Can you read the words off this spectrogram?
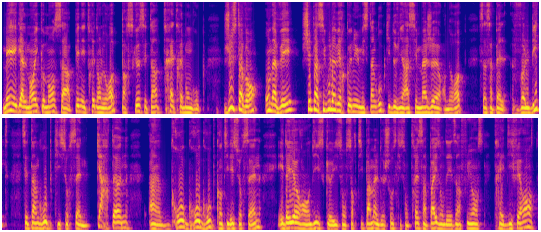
mais également ils commencent à pénétrer dans l'Europe parce que c'est un très très bon groupe. Juste avant, on avait, je sais pas si vous l'avez reconnu, mais c'est un groupe qui devient assez majeur en Europe, ça s'appelle Volbeat. C'est un groupe qui sur scène cartonne un gros gros groupe quand il est sur scène. Et d'ailleurs en disque, ils ont sorti pas mal de choses qui sont très sympas. Ils ont des influences très différentes,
